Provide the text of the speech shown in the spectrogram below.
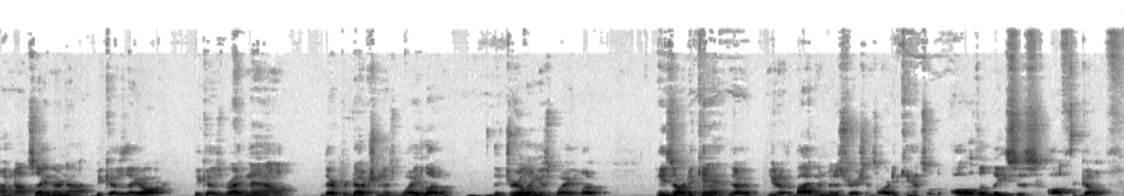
I'm not saying they're not because they are. Because right now their production is way low, the drilling is way low. He's already can, uh, you know, the Biden administration has already canceled all the leases off the Gulf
